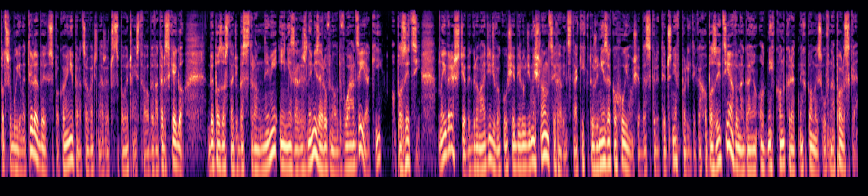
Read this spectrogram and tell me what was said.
Potrzebujemy tyle, by spokojnie pracować na rzecz społeczeństwa obywatelskiego, by pozostać bezstronnymi i niezależnymi zarówno od władzy, jak i opozycji. No i wreszcie, by gromadzić wokół siebie ludzi myślących, a więc takich, którzy nie zakochują się bezkrytycznie w politykach opozycji, a wymagają od nich konkretnych pomysłów na Polskę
